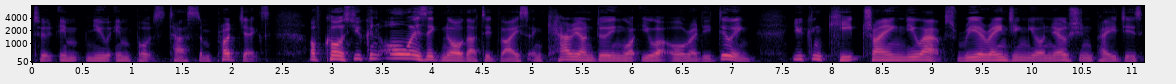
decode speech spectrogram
to Im- new inputs, tasks, and projects. Of course, you can always ignore that advice and carry on doing what you are already doing. You can keep trying new apps, rearranging your Notion pages,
